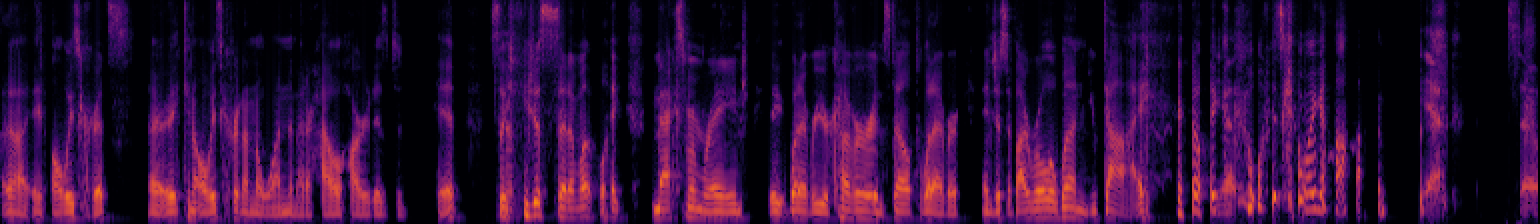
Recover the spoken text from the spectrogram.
uh, it always crits or it can always crit on a one no matter how hard it is to hit So you just set them up like maximum range, eh, whatever your cover and stealth, whatever, and just if I roll a one, you die. like, Yep. what is going on? Yeah. So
